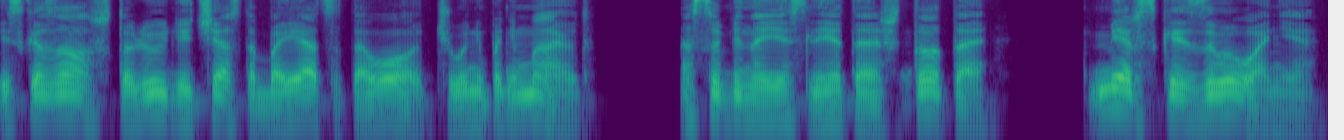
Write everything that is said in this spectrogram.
и сказал, что люди часто боятся того, чего не понимают, особенно если это что-то мерзкое завывание.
